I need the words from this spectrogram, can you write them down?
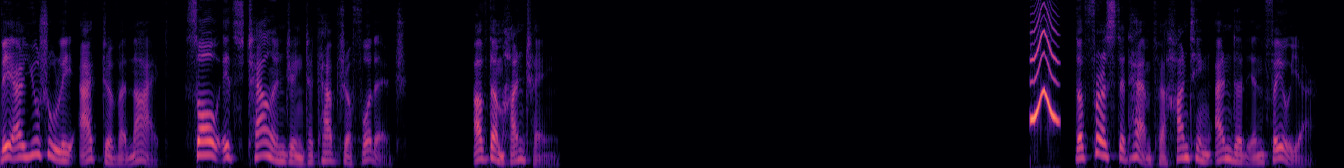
They are usually active at night, so it's challenging to capture footage of them hunting. The first attempt at hunting ended in failure.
